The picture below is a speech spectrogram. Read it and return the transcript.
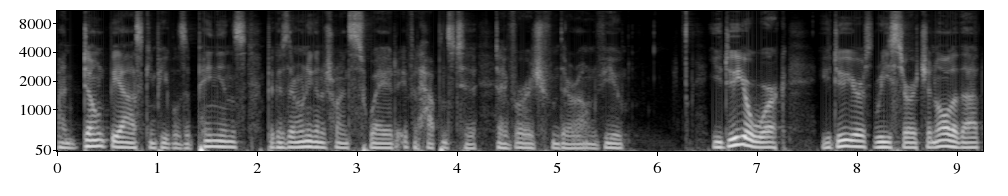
And don't be asking people's opinions because they're only going to try and sway it if it happens to diverge from their own view. You do your work, you do your research and all of that,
